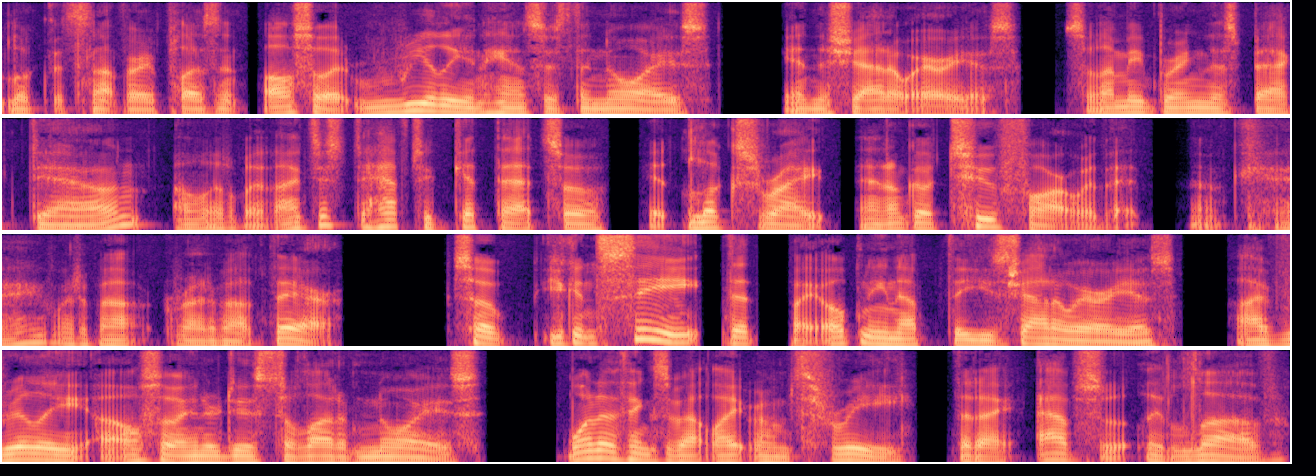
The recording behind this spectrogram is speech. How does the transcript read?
look that's not very pleasant. Also, it really enhances the noise in the shadow areas. So let me bring this back down a little bit. I just have to get that so it looks right and I don't go too far with it. Okay, what about right about there? So you can see that by opening up these shadow areas, I've really also introduced a lot of noise. One of the things about Lightroom 3 that I absolutely love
